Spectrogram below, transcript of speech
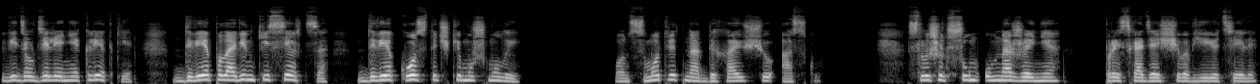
Видел деление клетки, две половинки сердца, две косточки мушмулы. Он смотрит на отдыхающую аску. Слышит шум умножения, происходящего в ее теле.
